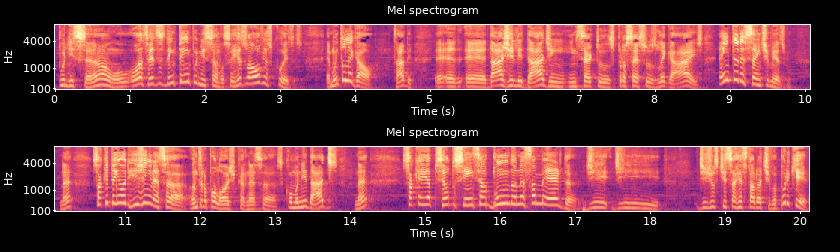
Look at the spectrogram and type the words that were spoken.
punição, ou, ou às vezes nem tem punição, você resolve as coisas. É muito legal. Sabe? É, é, é, dá agilidade em, em certos processos legais. É interessante mesmo. Né? Só que tem origem nessa antropológica nessas comunidades, né? Só que aí a pseudociência abunda nessa merda de, de, de justiça restaurativa. Por quê?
